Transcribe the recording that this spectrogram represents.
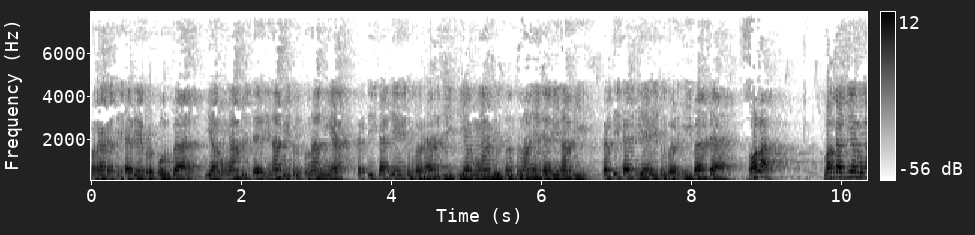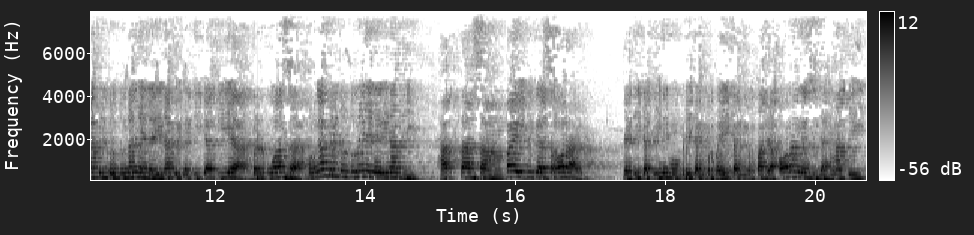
Maka ketika dia berkurban, dia mengambil dari Nabi tuntunannya. Ketika dia itu berhaji, dia mengambil tuntunannya dari Nabi. Ketika dia itu beribadah, sholat, maka dia mengambil tuntunannya dari Nabi. Ketika dia berpuasa, mengambil tuntunannya dari Nabi. Hatta sampai juga seorang ketika ingin memberikan kebaikan kepada orang yang sudah mati,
